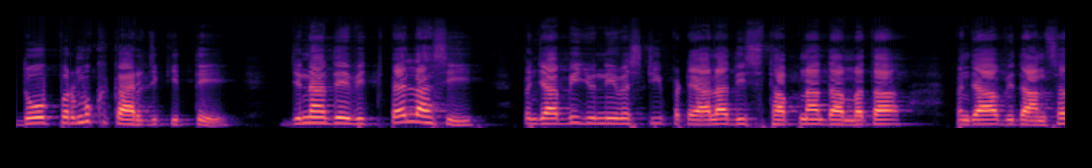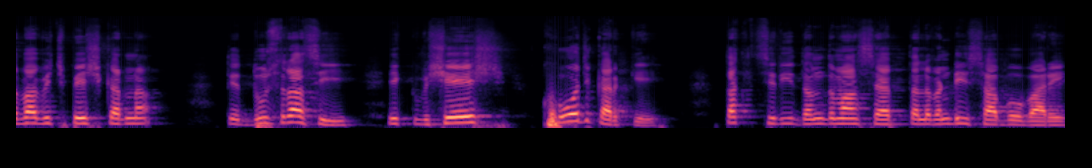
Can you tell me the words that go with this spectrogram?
ਦੋ ਪ੍ਰਮੁੱਖ ਕਾਰਜ ਕੀਤੇ। ਜਿਨ੍ਹਾਂ ਦੇ ਵਿੱਚ ਪਹਿਲਾ ਸੀ ਪੰਜਾਬੀ ਯੂਨੀਵਰਸਿਟੀ ਪਟਿਆਲਾ ਦੀ ਸਥਾਪਨਾ ਦਾ ਮਤਾ ਪੰਜਾਬ ਵਿਧਾਨ ਸਭਾ ਵਿੱਚ ਪੇਸ਼ ਕਰਨਾ ਤੇ ਦੂਸਰਾ ਸੀ ਇੱਕ ਵਿਸ਼ੇਸ਼ ਖੋਜ ਕਰਕੇ ਤਖਤ ਸ੍ਰੀ ਦਮਦਮਾ ਸਾਹਿਬ ਤਲਵੰਡੀ ਸਾਬੋ ਬਾਰੇ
